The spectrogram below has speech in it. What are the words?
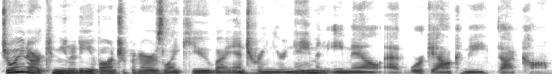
join our community of entrepreneurs like you by entering your name and email at workalchemy.com.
